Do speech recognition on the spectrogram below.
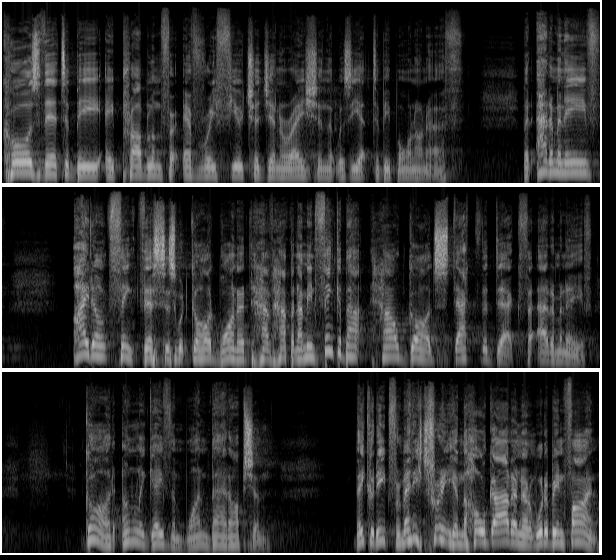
caused there to be a problem for every future generation that was yet to be born on earth. But Adam and Eve, I don't think this is what God wanted to have happen. I mean, think about how God stacked the deck for Adam and Eve. God only gave them one bad option they could eat from any tree in the whole garden and it would have been fine.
